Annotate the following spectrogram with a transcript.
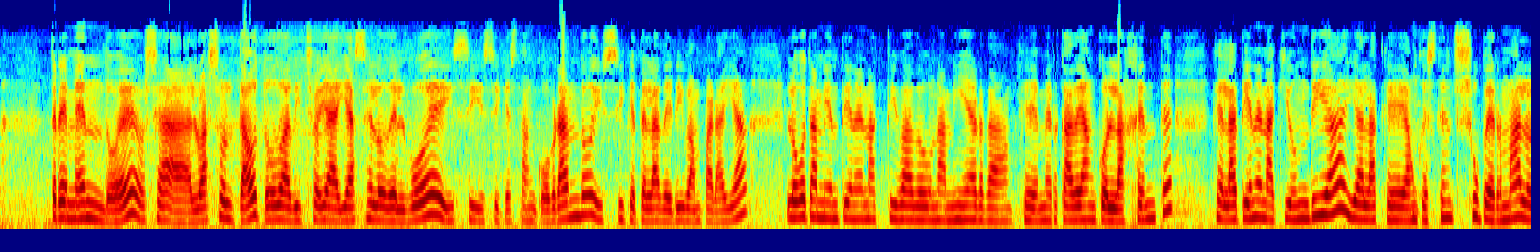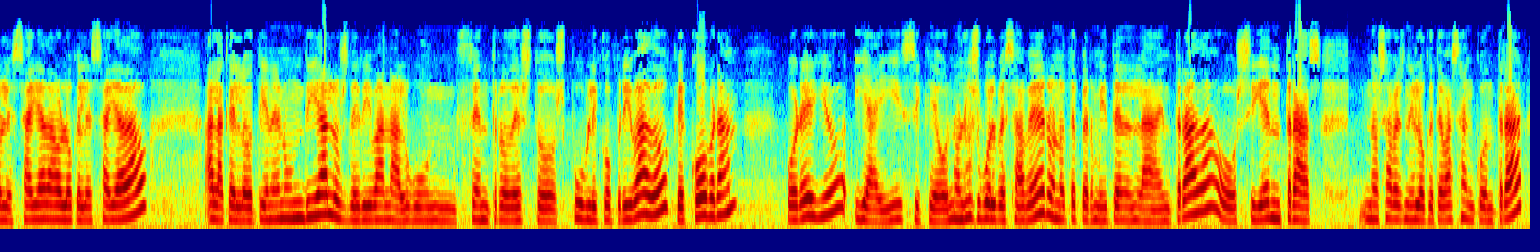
tremendo, ¿eh? O sea, lo ha soltado todo, ha dicho ya, ya sé lo del BOE y sí, sí que están cobrando y sí que te la derivan para allá. Luego también tienen activado una mierda que mercadean con la gente, que la tienen aquí un día y a la que, aunque estén súper mal o les haya dado lo que les haya dado, a la que lo tienen un día los derivan a algún centro de estos público-privado que cobran por ello y ahí sí que o no los vuelves a ver o no te permiten la entrada o si entras no sabes ni lo que te vas a encontrar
